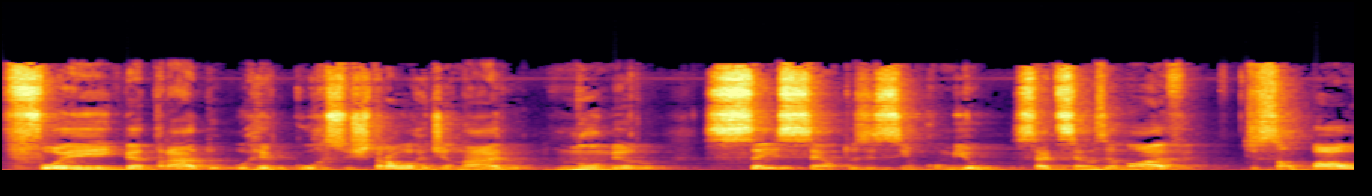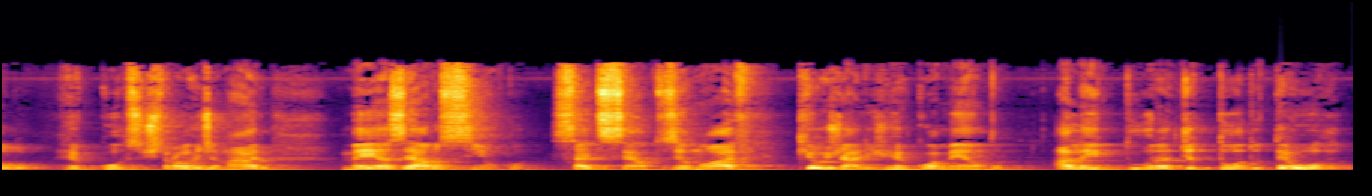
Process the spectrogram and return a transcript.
foi impetrado o recurso extraordinário número 605.709 de São Paulo, recurso extraordinário 605.709, que eu já lhes recomendo a leitura de todo o teor.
